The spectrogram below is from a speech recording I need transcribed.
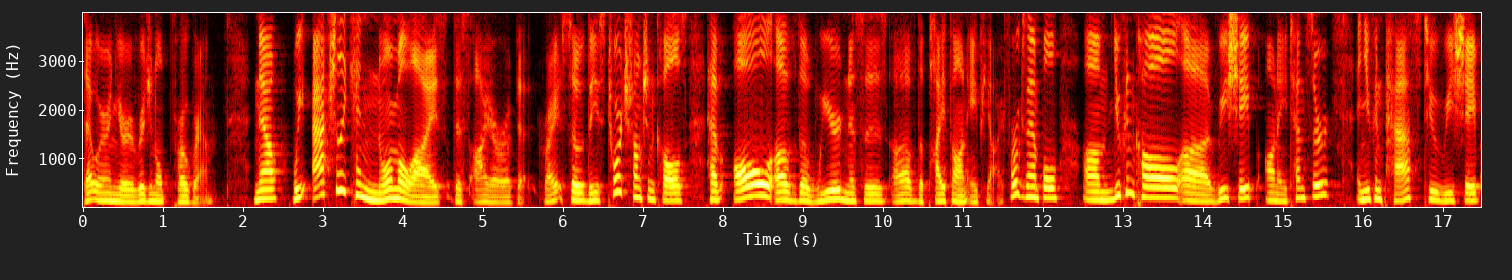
that were in your original program. Now, we actually can normalize this IR a bit, right? So these torch function calls have all of the weirdnesses of the Python API. For example, um, you can call uh, reshape on a tensor, and you can pass to reshape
